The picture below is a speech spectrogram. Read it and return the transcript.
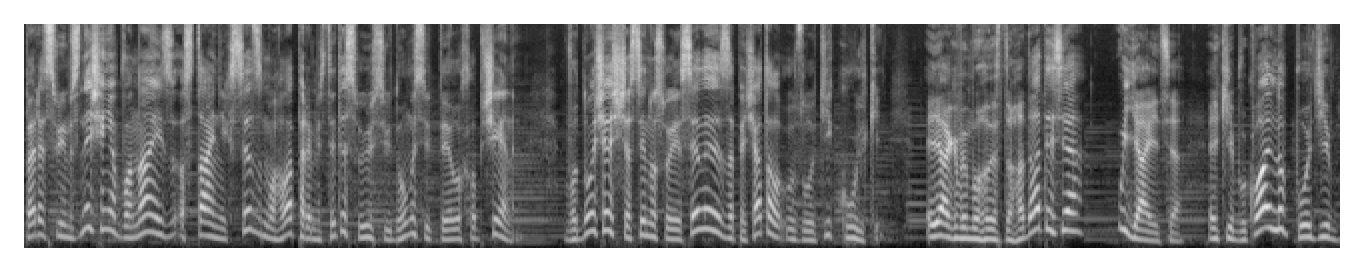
перед своїм знищенням вона із останніх сил змогла перемістити свою свідомість від тилу хлопчини. Водночас частину своєї сили запечатала у золоті кульки. Як ви могли здогадатися, у яйця, які буквально потім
